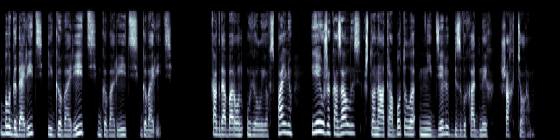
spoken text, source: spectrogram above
благодарить и говорить, говорить, говорить. Когда барон увел ее в спальню, ей уже казалось, что она отработала неделю без выходных шахтером.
